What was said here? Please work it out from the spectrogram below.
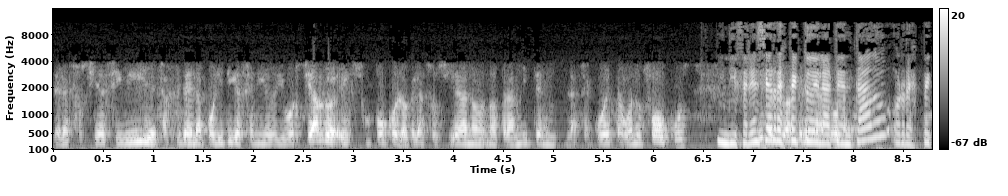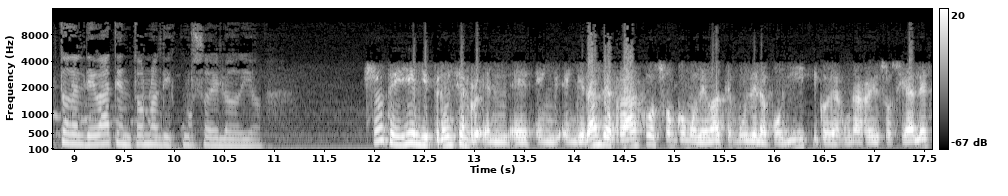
de la sociedad civil, de las agendas de la política se han ido divorciando, es un poco lo que la sociedad nos, nos transmite en las encuestas, bueno, Focus. ¿Indiferencia respecto del atentado o respecto del debate en torno al discurso del odio? Yo te diría en diferencia, en, en, grandes rasgos, son como debates muy de la política, de algunas redes sociales.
